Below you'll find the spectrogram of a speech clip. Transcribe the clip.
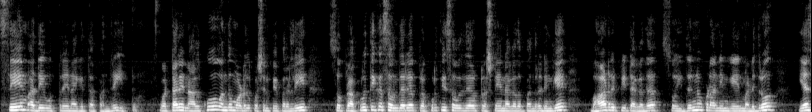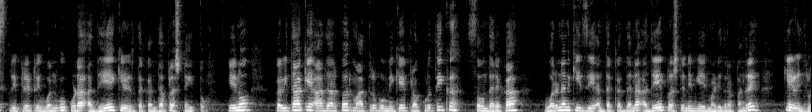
ಸೇಮ್ ಅದೇ ಉತ್ತರ ಏನಾಗಿತ್ತಪ್ಪ ಅಂದರೆ ಇತ್ತು. ಒಟ್ಟಾರೆ ನಾಲ್ಕು ಒಂದು ಮಾಡೆಲ್ ಕ್ವಶನ್ ಪೇಪರಲ್ಲಿ ಸೊ ಪ್ರಾಕೃತಿಕ ಸೌಂದರ್ಯ, ಪ್ರಕೃತಿ ಸೌಂದರ್ಯ ಪ್ರಶ್ನೆ ಏನಾಗದಪ್ಪ ಅಂದರೆ ನಿಮಗೆ ಭಾಳ ರಿಪೀಟ್ ಆಗದ. ಸೊ ಇದನ್ನು ಕೂಡ ನಿಮಗೆ ಏನು ಮಾಡಿದರು? ಎಸ್ ಪ್ರಿಪ್ರೇಟ್ರಿ ಒನ್ಗೂ ಕೂಡ ಅದೇ ಕೇಳಿರ್ತಕ್ಕಂಥ ಪ್ರಶ್ನೆ ಇತ್ತು. ಏನು? ಕೆ ಆಧಾರ್ ಪರ್ ಮಾತೃಭೂಮಿಕೆ ಪ್ರಾಕೃತಿಕ ಸೌಂದರ್ಯ ಕಾ ವರ್ಣನ್ ಕೀಜಿ ಅಂತಕ್ಕದ್ದನ್ನು ಅದೇ ಪ್ರಶ್ನೆ ನಿಮ್ಗೆ ಏನು ಮಾಡಿದ್ರಪ್ಪ ಅಂದರೆ ಕೇಳಿದರು.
